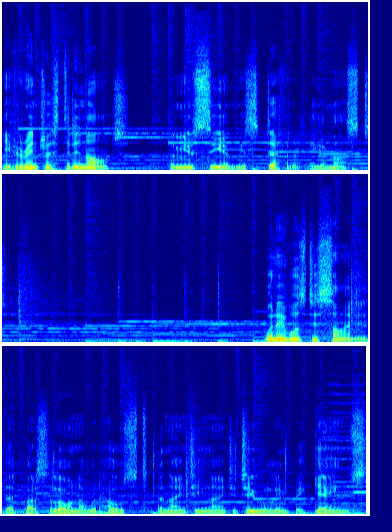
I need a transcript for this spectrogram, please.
If you're interested in art, the museum is definitely a must. When it was decided that Barcelona would host the 1992 Olympic Games,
